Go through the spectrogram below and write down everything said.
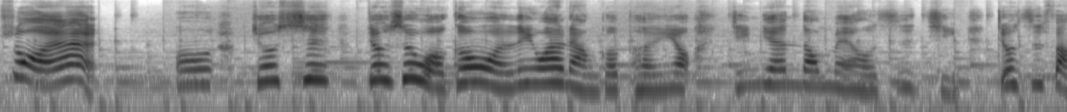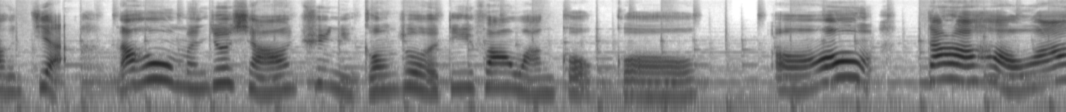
作哎。嗯，就是就是我跟我另外两个朋友今天都没有事情，就是放假，然后我们就想要去你工作的地方玩狗狗。哦，当然好啊！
